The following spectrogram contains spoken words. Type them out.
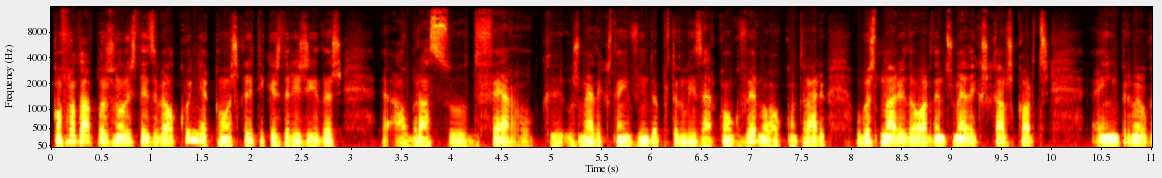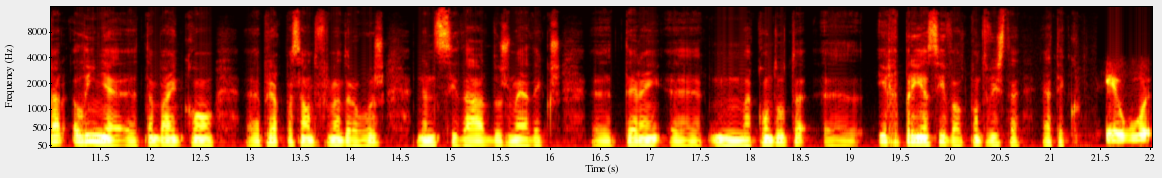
Confrontado pela jornalista Isabel Cunha com as críticas dirigidas eh, ao braço de ferro que os médicos têm vindo a protagonizar com o Governo, ou ao contrário, o bastonário da Ordem dos Médicos, Carlos Cortes, em primeiro lugar, alinha eh, também com a preocupação de Fernando Araújo na necessidade dos médicos eh, terem uma conduta irrepreensível do ponto de vista ético eu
